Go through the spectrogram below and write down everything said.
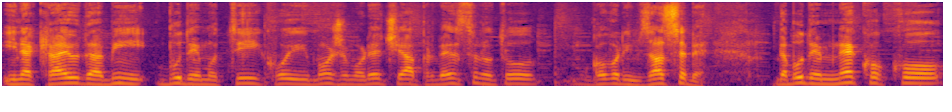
i na kraju da mi budemo ti koji možemo reći, ja prvenstveno to govorim za sebe, da budem neko ko,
